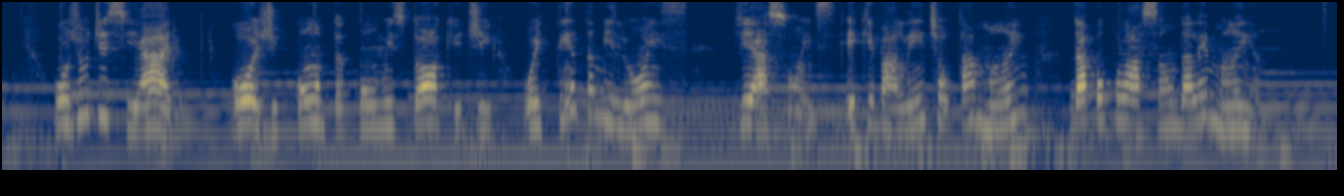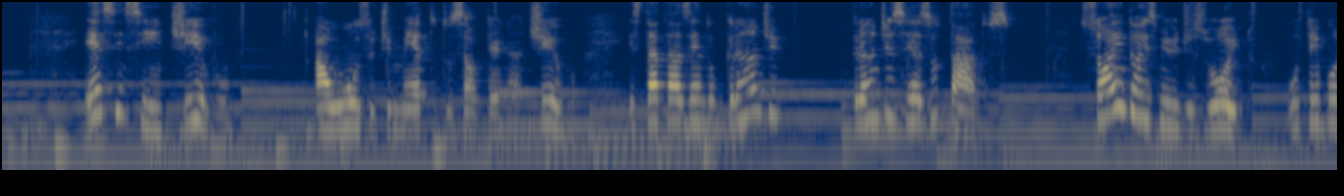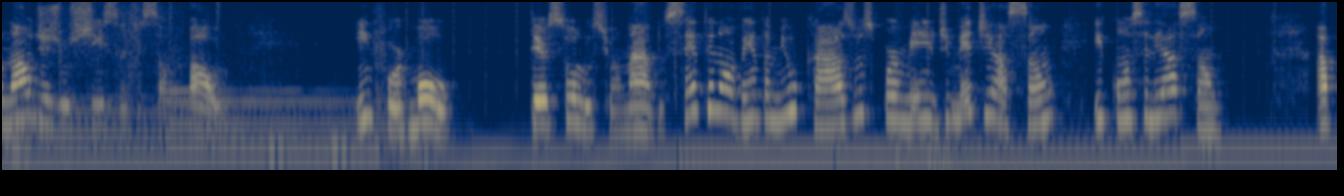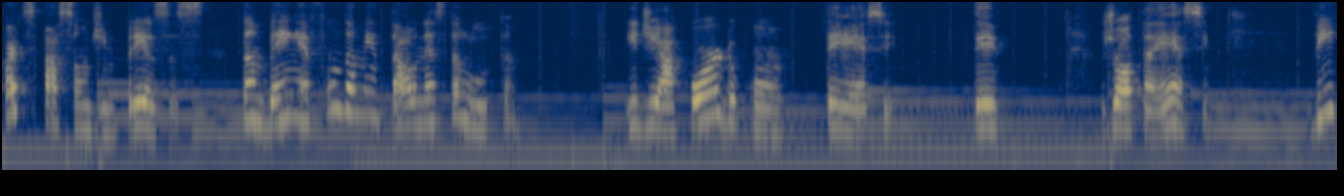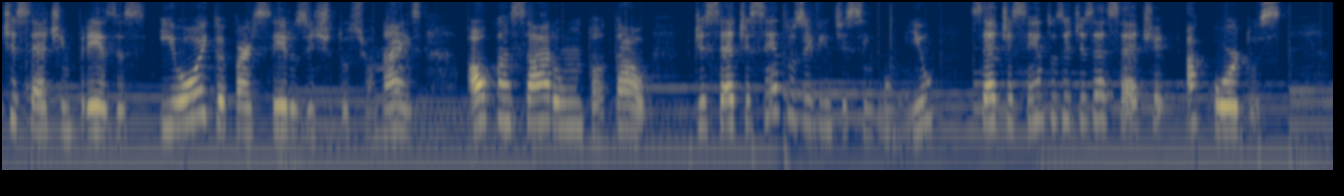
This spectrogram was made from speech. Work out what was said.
o Judiciário hoje conta com um estoque de 80 milhões de ações, equivalente ao tamanho da população da Alemanha. Esse incentivo ao uso de métodos alternativos está trazendo grande grandes resultados. Só em 2018, o Tribunal de Justiça de São Paulo informou ter solucionado 190 mil casos por meio de mediação e conciliação. A participação de empresas também é fundamental nesta luta. E de acordo com TST JS, 27 empresas e 8 parceiros institucionais alcançaram um total de 725.717 acordos,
